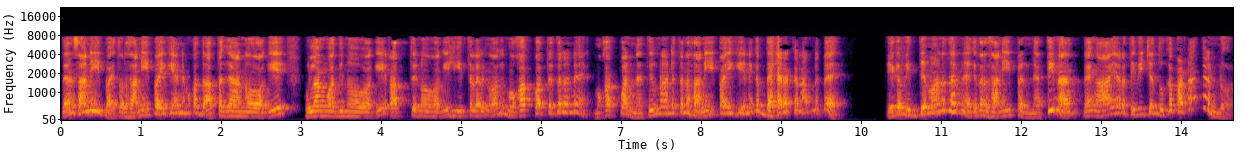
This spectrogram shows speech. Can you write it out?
දැන් සනීපයි. ඒතකොට සනීපයි කියන්නේ මොකද්ද? අත ගන්නවා වගේ, හුලං වදිනවා වගේ, රත් වෙනවා වගේ, හීතල වෙනවා වගේ මොකක්වත් එතන නැහැ. මොකක්වත් නැති වුණාට එතන සනීපයි කියන එක බැහැර කරන්න බෑ. ඒක विद्यमान ධර්මයක්. එතන සනීප නැතිනම් දැන් ආය අර තිවිච්ච දුක පටන් ගන්න ඕන.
